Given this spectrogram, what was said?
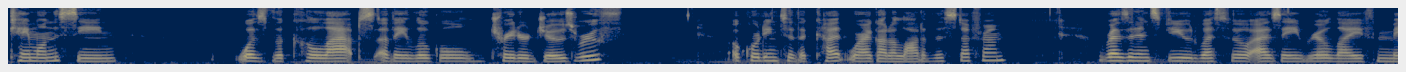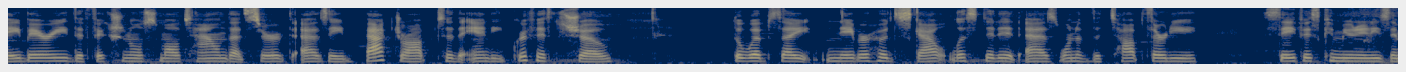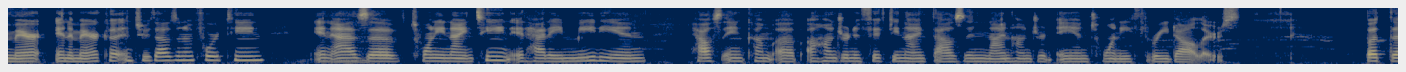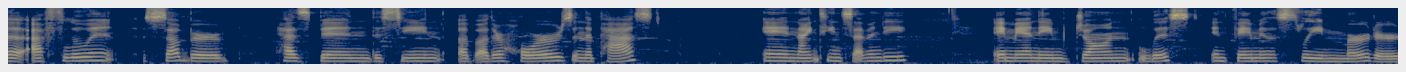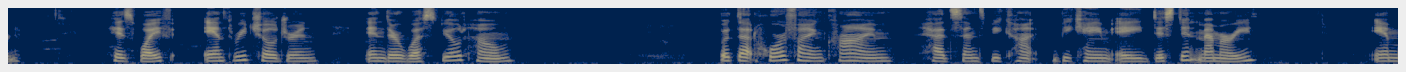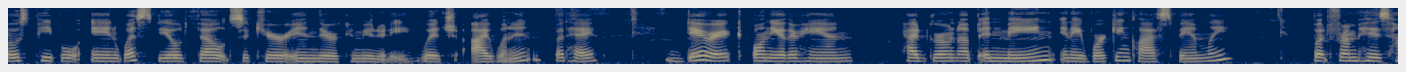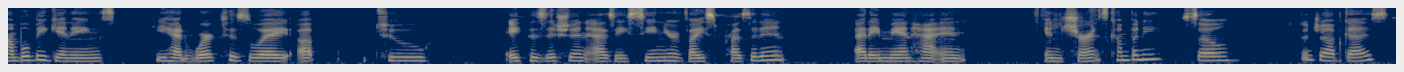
came on the scene was the collapse of a local Trader Joe's roof. According to The Cut, where I got a lot of this stuff from, residents viewed Westfield as a real life Mayberry, the fictional small town that served as a backdrop to the Andy Griffith show the website Neighborhood Scout listed it as one of the top 30 safest communities in, America in 2014. And as of 2019, it had a median house income of $159,923. but the affluent suburb has been the scene of other horrors in the past. In 1970, a man named John List infamously murdered his wife and three children in their Westfield home. But that horrifying crime had since become became a distant memory and most people in Westfield felt secure in their community, which I wouldn't, but hey. Derek, on the other hand, had grown up in Maine in a working class family, but from his humble beginnings, he had worked his way up to a position as a senior vice president at a Manhattan insurance company. So, good job, guys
